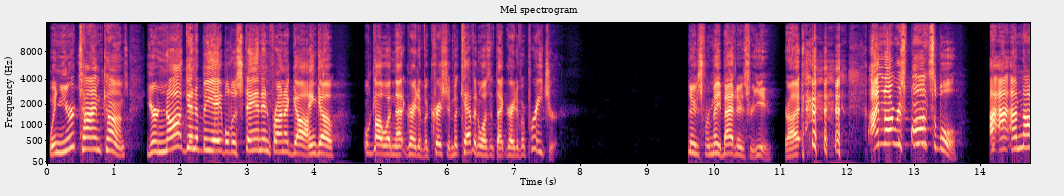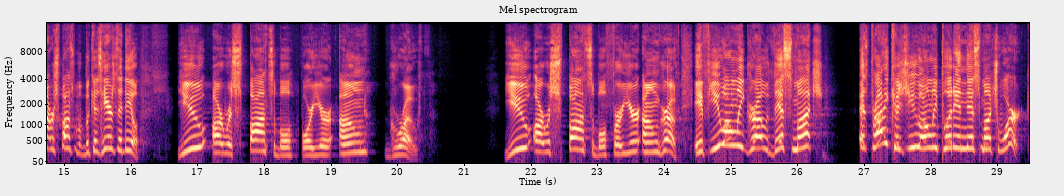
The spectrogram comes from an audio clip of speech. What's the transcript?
When your time comes, you're not going to be able to stand in front of God and go, well, God wasn't that great of a Christian, but Kevin wasn't that great of a preacher news for me, bad news for you, right? I'm not responsible. I, am not responsible because here's the deal you are responsible for your own growth. You are responsible for your own growth. If you only grow this much, it's probably because you only put in this much work.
